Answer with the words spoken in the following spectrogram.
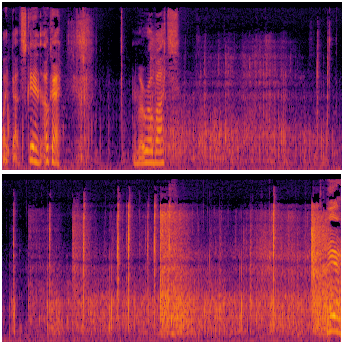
like that skin. Okay. My robots. There.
